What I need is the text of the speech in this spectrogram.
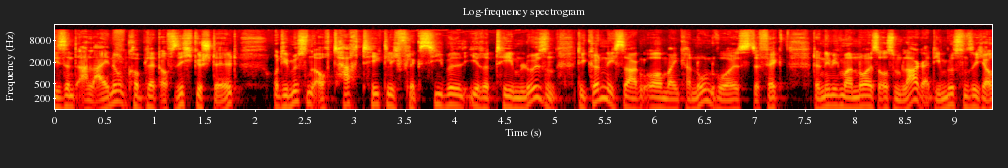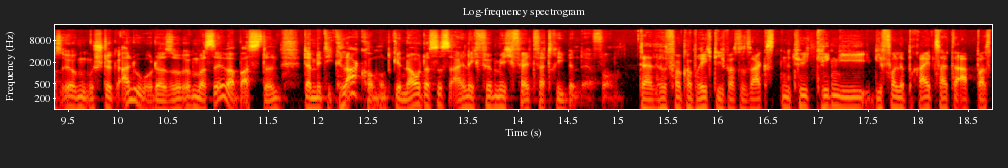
Die sind alleine und komplett auf sich gestellt und die müssen auch tagtäglich flexibel ihre Themen lösen. Die können nicht sagen, oh, mein Kanonenrohr ist defekt, dann nehme ich mal ein neues aus dem Lager. Die müssen sich aus irgendeinem Stück Alu oder so irgendwas selber basteln, damit die klarkommen. Und genau das ist eigentlich für mich Feldvertrieb in der Form. Das ist vollkommen richtig, was du sagst. Natürlich kriegen die die volle Breitseite ab, was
